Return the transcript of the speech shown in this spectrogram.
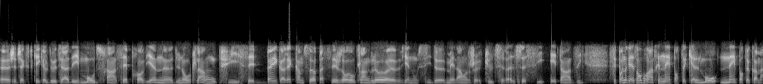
Euh, J'ai déjà expliqué que le deux tiers des mots du français proviennent d'une autre langue, puis c'est bien correct comme ça parce que ces autres langues-là viennent aussi de mélanges culturels. Ceci étant dit, c'est pas une raison pour entrer n'importe quel mot n'importe comment.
